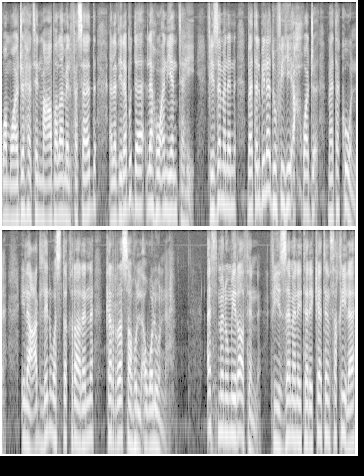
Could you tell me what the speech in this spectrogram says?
ومواجهة مع ظلام الفساد الذي لابد له أن ينتهي. في زمن بات البلاد فيه أحوج ما تكون إلى عدل واستقرار كرسه الأولون. أثمن ميراث في زمن تركات ثقيلة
